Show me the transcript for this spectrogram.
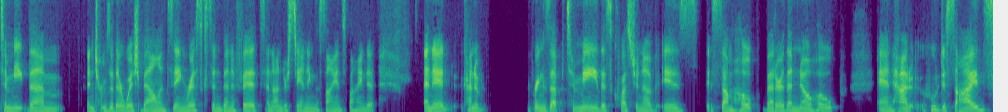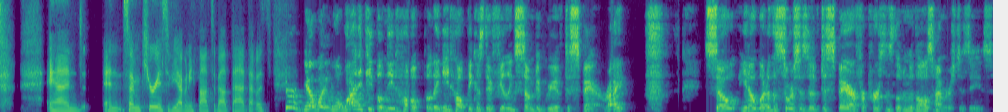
to meet them in terms of their wish balancing risks and benefits and understanding the science behind it and it kind of brings up to me this question of is is some hope better than no hope and how do, who decides and and so I'm curious if you have any thoughts about that. That was sure. Yeah. Well, why do people need hope? Well, they need hope because they're feeling some degree of despair, right? So, you know, what are the sources of despair for persons living with Alzheimer's disease?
